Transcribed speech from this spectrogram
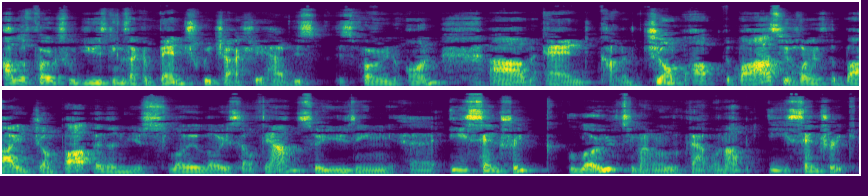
Other folks would use things like a bench, which I actually have this, this phone on, um, and kind of jump up the bar. So you're holding to the bar, you jump up, and then you slowly lower yourself down. So using uh, eccentric loads, you might want to look that one up, eccentric,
